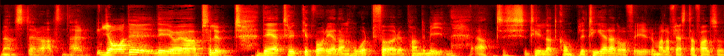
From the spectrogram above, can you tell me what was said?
mönster och allt sånt här? Ja, det, det gör jag absolut. Det trycket var redan hårt före pandemin. Att se till att komplettera då, för i de allra flesta fall så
